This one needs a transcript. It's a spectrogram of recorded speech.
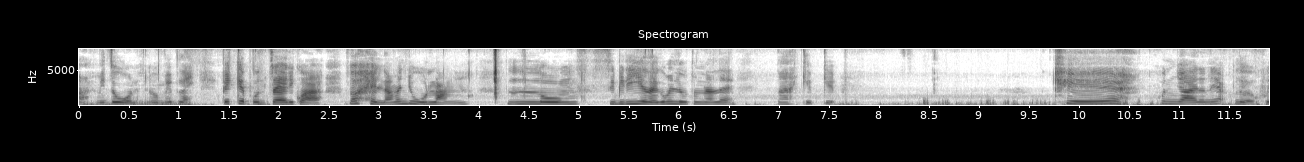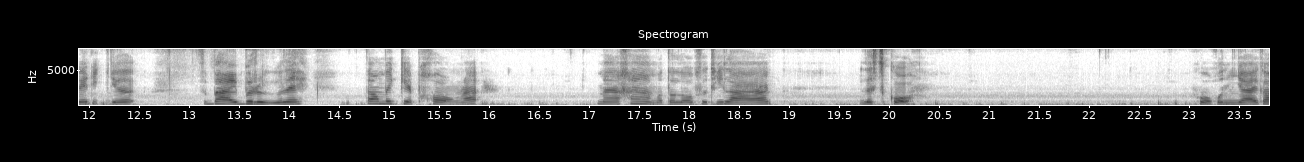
อะไม่โดนเออไม่เป็นไรไปเก็บกุญแจดีกว่า เราเห็นแล้วมันอยู่หลังโรงซีบีดีอะไรก็ไม่รู้ตรงนั้นแหละมาเก็บเก็บโอเค คุณยายตอนเนี้ยเหลือเควสอีกเยอะ สบายบรือเลย ต้องไปเก็บของละ มาค่ะมอเตอร์ลบสุดที่รัก let's go โหคุณยายก็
